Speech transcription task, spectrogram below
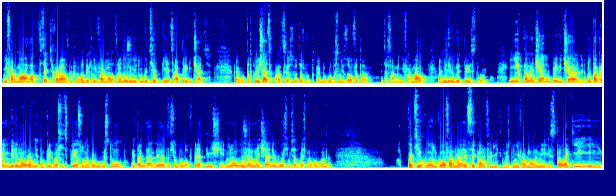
неформалов, всяких разных молодых неформалов, надо уже не только терпеть, а привечать, как бы подключать к процессу. Это же вот как бы голос низов, это эти самые неформалы, они двигают перестройку. И их поначалу привечали, ну, по крайней мере, на уровне там пригласить в прессу на круглый стол и так далее, это все было в порядке вещей. Но уже в начале 88 -го года потихоньку оформляется конфликт между неформалами из Талаки и,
